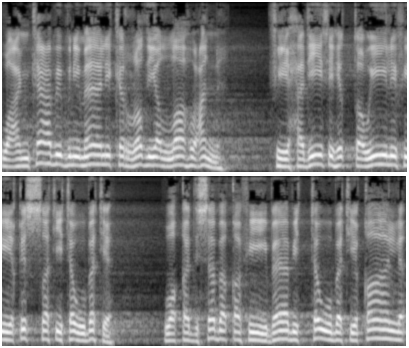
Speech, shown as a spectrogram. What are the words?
وعن كعب بن مالك رضي الله عنه في حديثه الطويل في قصة توبته، وقد سبق في باب التوبة قال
